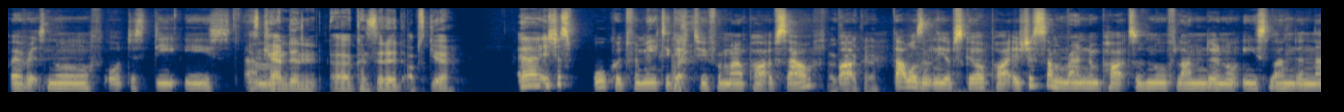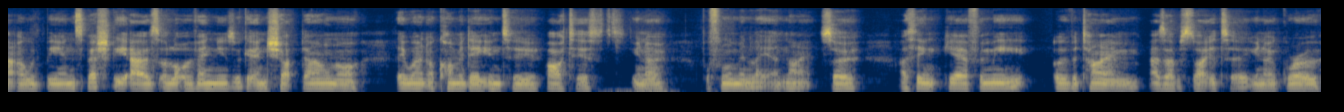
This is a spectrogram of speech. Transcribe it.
whether it's north or just deep east. Is Um, Camden uh, considered obscure? uh, it's just awkward for me to get to from my part of South. Okay, but okay. that wasn't the obscure part. It's just some random parts of North London or East London that I would be in, especially as a lot of venues were getting shut down or they weren't accommodating to artists, you know, performing late at night. So I think, yeah, for me, over time, as I've started to, you know, grow,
